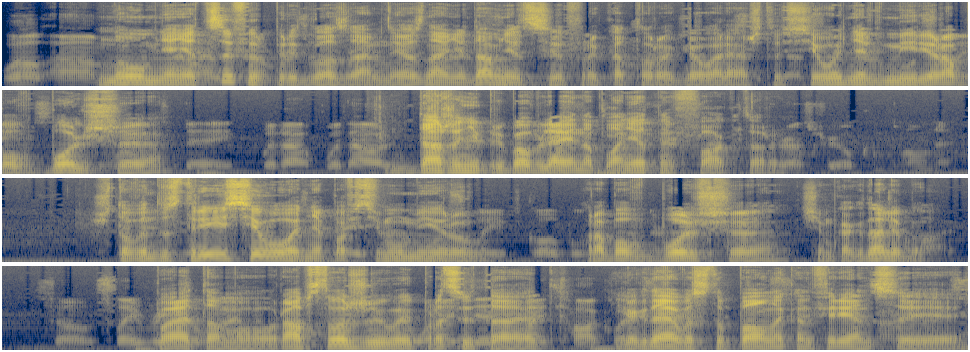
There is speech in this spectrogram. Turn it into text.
Ну, у меня нет цифр перед глазами, но я знаю недавние цифры, которые говорят, что сегодня в мире рабов больше, даже не прибавляя инопланетный фактор, что в индустрии сегодня по всему миру рабов больше, чем когда-либо. Поэтому рабство живо и процветает. И когда я выступал на конференции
